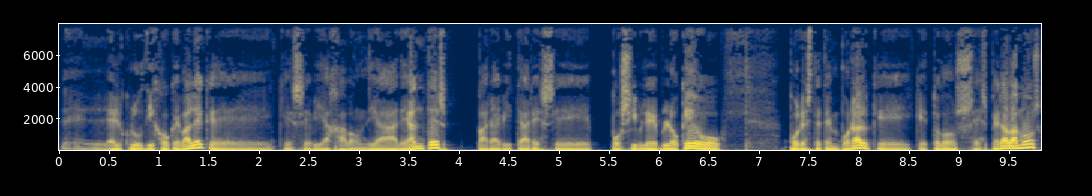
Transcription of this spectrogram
el, club dijo que vale, que, que, se viajaba un día de antes para evitar ese posible bloqueo por este temporal que, que todos esperábamos.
